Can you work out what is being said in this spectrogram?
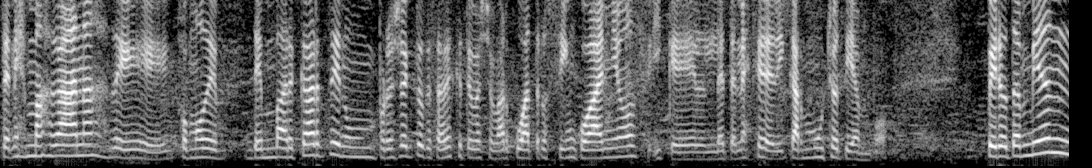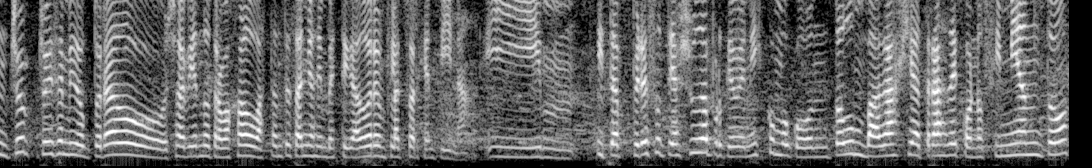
tenés más ganas de, como de, embarcarte en un proyecto que sabes que te va a llevar cuatro o cinco años y que le tenés que dedicar mucho tiempo. Pero también yo, yo hice mi doctorado ya habiendo trabajado bastantes años de investigadora en Flaxo Argentina. Y, mm, pero eso te ayuda porque venís como con todo un bagaje atrás de conocimiento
